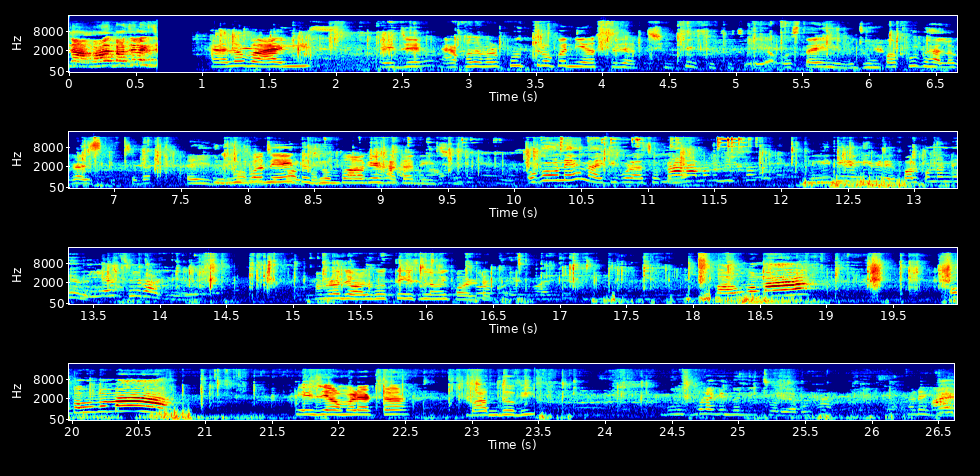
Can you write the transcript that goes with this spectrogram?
না আমার বাজে লাগছে। হ্যালো গাইস এই যে এখন আমার পুত্রকে নিয়ে আসতে যাচ্ছি। এই অবস্থায় ঝুম্পা খুব ভালো কাজ করছে। এই ঝুম্পা নেই তো ঝুম্পা আগে হাঁটা দিয়েছি। ওকেও নে নাইটি পরে আছে ওকে নিবি রে নিবি রে কল্পনা নে। রে আমরা জল ধরতে গেছিলাম ওই কলটাতে। বাবু মামা ও বাবু মামা এই যে আমার একটা বান্ধবী। বুঝব না কিন্তু নিয়ে চলে যাব হ্যাঁ। আরে হ্যাঁ।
